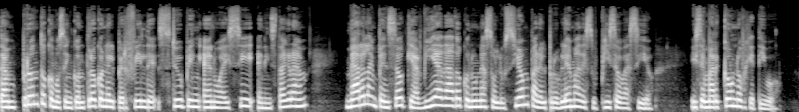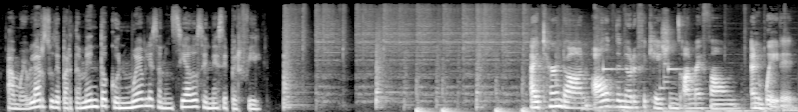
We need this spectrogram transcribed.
Tan pronto como se encontró con el perfil de Stooping NYC en Instagram, Madeline pensó que había dado con una solución para el problema de su piso vacío y se marcó un objetivo, amueblar su departamento con muebles anunciados en ese perfil. I turned on all of the notifications on my phone and waited.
